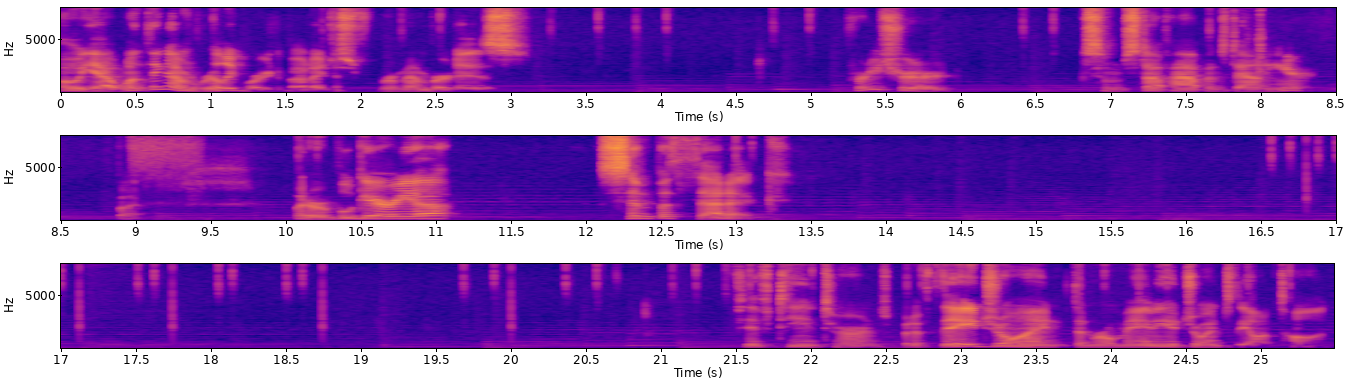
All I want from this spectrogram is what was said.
Oh yeah, one thing I'm really worried about, I just remembered, is... Pretty sure some stuff happens down here. But whatever. Bulgaria, sympathetic. Fifteen turns. But if they join, then Romania joins the Entente.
